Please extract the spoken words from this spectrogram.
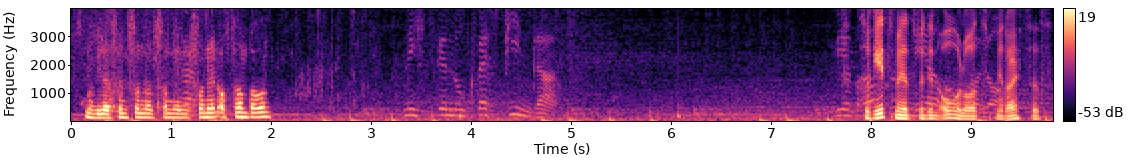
Jetzt mal wieder 500 von den, von den Opfern bauen. Nicht genug Vespingas. So geht's mir jetzt mit den Overlords. Mir reicht's jetzt.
